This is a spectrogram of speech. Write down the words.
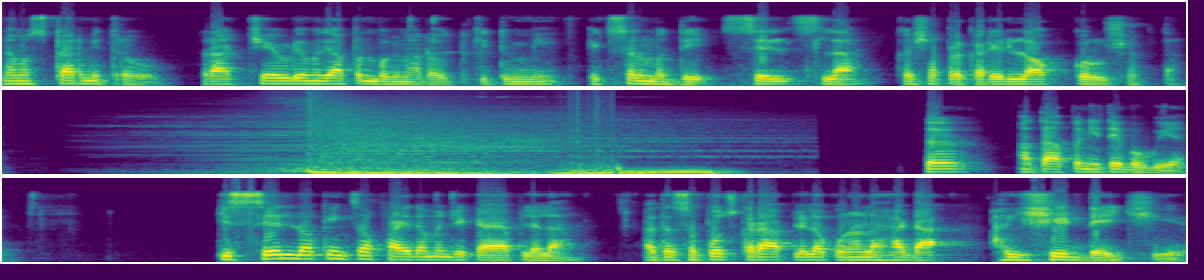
नमस्कार मित्र हो. आजच्या व्हिडिओमध्ये आपण बघणार आहोत की तुम्ही एक्सेलमध्ये सेल्सला कशा प्रकारे लॉक करू शकता. तर आता आपण इथे बघूया की सेल लॉकिंगचा फायदा म्हणजे काय आपल्याला? आता सपोज करा आपल्याला कोणाला हा डा ही शीट द्यायची आहे.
